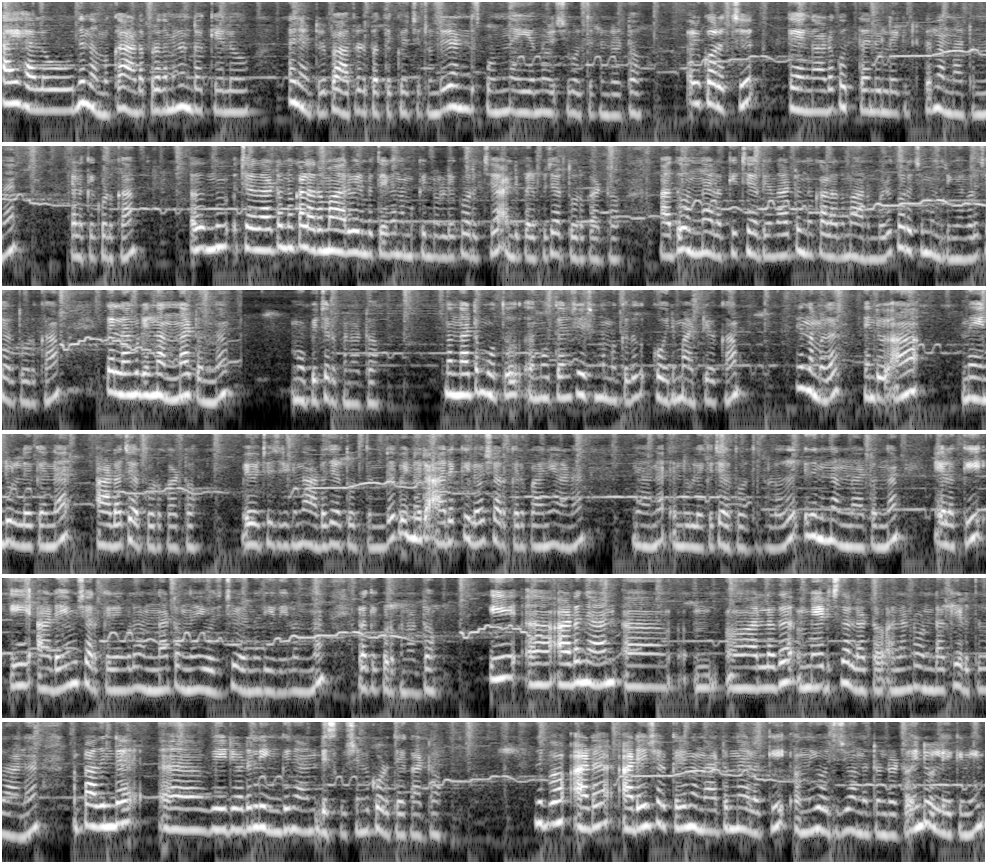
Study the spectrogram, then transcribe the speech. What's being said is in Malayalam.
Hi hello. ഇത് നമുക്ക് ആടപ്രഥമൻ ഉണ്ടാക്കിയാലോ? അതിനായിട്ടൊരു പാത്രം അടുപ്പത്തേക്ക് വെച്ചിട്ടുണ്ട്. രണ്ട് സ്പൂൺ നെയ്യൊന്ന് ഒഴിച്ച് കൊടുത്തിട്ടുണ്ട് കേട്ടോ. ഒരു കുറച്ച് തേങ്ങയുടെ കൊത്തതിന്റെ ഉള്ളിലേക്ക് ഇട്ടിട്ട് നന്നായിട്ടൊന്ന് ഇളക്കി കൊടുക്കാം. അതൊന്ന് ചെറുതായിട്ടൊന്ന് കളർ മാറി വരുമ്പോഴത്തേക്കും നമുക്ക് ഇതിന്റെ ഉള്ളിൽ കുറച്ച് അണ്ടിപ്പരിപ്പ് ചേർത്ത് കൊടുക്കാം കേട്ടോ. അതൊന്ന് ഇളക്കി ചെറിയതായിട്ടൊന്ന് കളർ മാറുമ്പോൾ കുറച്ച് മുന്തിരിങ്ങ കൂടി ചേർത്ത് കൊടുക്കാം. ഇതെല്ലാം കൂടി നന്നായിട്ടൊന്ന് മൂപ്പിച്ചെടുക്കണം കേട്ടോ. നന്നായിട്ട് മൂത്ത് മൂത്തതിന് ശേഷം നമുക്കിത് കോരി മാറ്റി വെക്കാം. ഇനി നമ്മൾ എന്റെ ആ നെയ്ന്റെ ഉള്ളിലേക്ക് തന്നെ അട ചേർത്ത് കൊടുക്കാം കേട്ടോ. വേവിച്ച് വെച്ചിരിക്കുന്ന അട ചേർത്ത് കൊടുത്തിട്ടുണ്ട്. പിന്നെ ഒരു അര കിലോ ശർക്കര പാനിയാണ് ഞാൻ എന്റെ ഉള്ളിലേക്ക് ചേർത്ത് കൊടുത്തിട്ടുള്ളത്. ഇതിന് നന്നായിട്ടൊന്ന് ഇളക്കി ഈ അടയും ശർക്കരയും കൂടെ നന്നായിട്ടൊന്ന് യോജിച്ച് വരുന്ന രീതിയിലൊന്ന് ഇളക്കി കൊടുക്കണം കേട്ടോ. ഈ അട ഞാൻ അല്ലാതെ മേടിച്ചതല്ല കേട്ടോ. അല്ലാണ്ട് ഉണ്ടാക്കി എടുത്തതാണ്. അപ്പോൾ അതിന്റെ വീഡിയോയുടെ ലിങ്ക് ഞാൻ ഡിസ്ക്രിപ്ഷനിൽ കൊടുത്തേക്കാം കേട്ടോ. ഇതിപ്പോൾ അട അടയും ശർക്കരയും നന്നായിട്ടൊന്ന് ഇളക്കി ഒന്ന് യോജിച്ച് വന്നിട്ടുണ്ട് കേട്ടോ. അതിന്റെ ഉള്ളിലേക്ക് ഇനി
